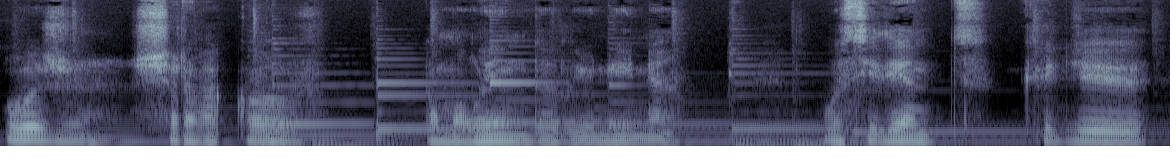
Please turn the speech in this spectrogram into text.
Hoje, Sherbakov é uma lenda leonina. O acidente que lhe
